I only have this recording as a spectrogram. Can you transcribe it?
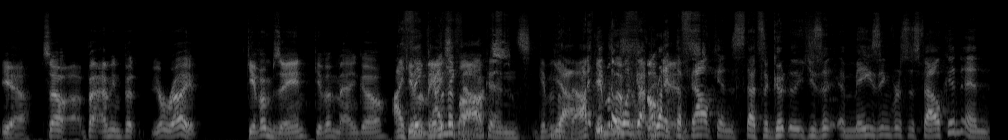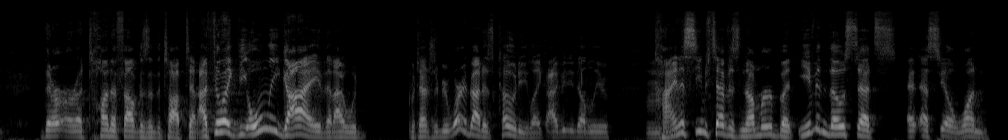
Yeah. So, uh, but I mean, but you're right. Give him Zain. Give him Mango. I give think- him I the think- Falcons. Give him Yeah, the I think Give the one the guy, right, the Falcons. Falcons. That's a good. He's amazing versus Falcon, and there are a ton of Falcons in the top ten. I feel like the only guy that I would potentially be worried about is Cody. Like IBDW Mhm. kind of seems to have his number, but even those sets at SCL one,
